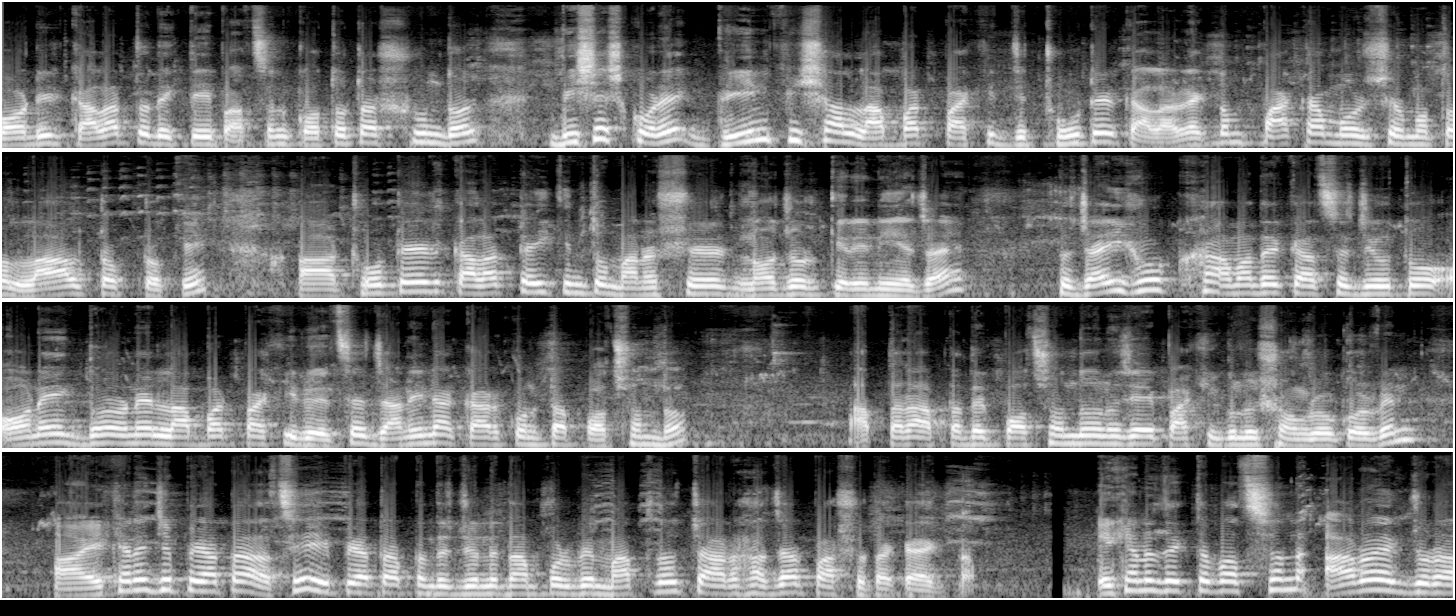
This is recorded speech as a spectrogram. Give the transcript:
বডির কালার তো দেখতেই পাচ্ছেন কতটা সুন্দর। বিশেষ করে গ্রিন ফিশার লাভবার্ড পাখির যে ঠোঁটের কালার, একদম পাকা মরিচের মতো লাল টকটকে, আর ঠোঁটের কালারটাই কিন্তু মানুষের নজর কেড়ে নিয়ে যায়। তো যাই হোক, আমাদের কাছে যেহেতু অনেক ধরনের লাভবার্ড পাখি রয়েছে, জানি না কার কোনটা পছন্দ। আপনারা আপনাদের পছন্দ অনুযায়ী পাখিগুলো সংগ্রহ করবেন। এখানে যে পেয়াটা আছে, এই পেয়াটা আপনাদের জন্য দাম পড়বে মাত্র চার হাজার পাঁচশো টাকা একদম। এখানে দেখতে পাচ্ছেন আরও এক জোড়া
